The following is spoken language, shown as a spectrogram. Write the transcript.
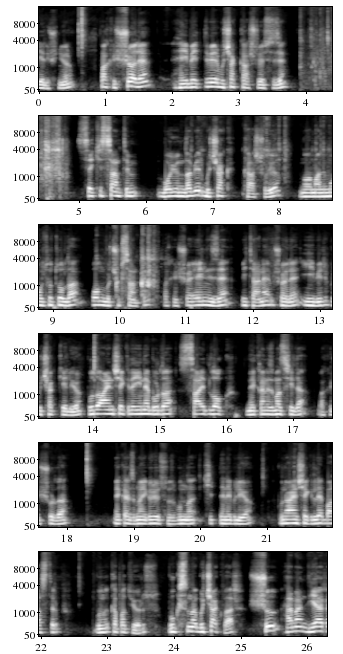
diye düşünüyorum. Bakın şöyle heybetli bir bıçak karşılıyor sizi. 8 santim boyunda bir bıçak karşılıyor. Normalde multitool'da 10,5 santim. Bakın şöyle elinize bir tane şöyle iyi bir bıçak geliyor. Bu da aynı şekilde yine burada side lock mekanizmasıyla bakın şurada mekanizmayı görüyorsunuz. Bununla kilitlenebiliyor. Bunu aynı şekilde bastırıp bunu kapatıyoruz. Bu kısımda bıçak var. Şu hemen diğer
